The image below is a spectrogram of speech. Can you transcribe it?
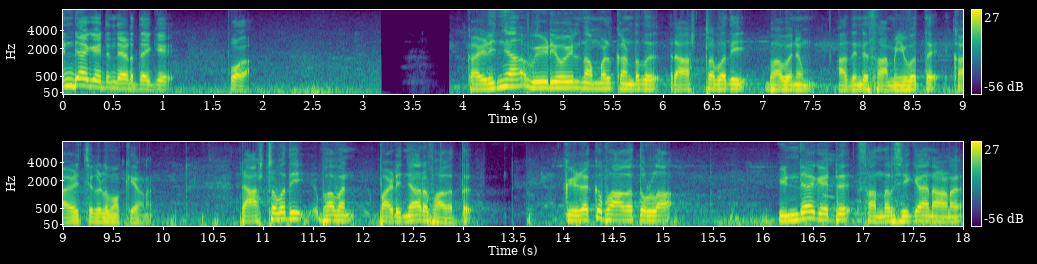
ഇന്ത്യ ഗേറ്റിന്റെ അടുത്തേക്ക് പോകാം. കഴിഞ്ഞ വീഡിയോയിൽ നമ്മൾ കണ്ടത് രാഷ്ട്രപതി ഭവനും അതിന്റെ സമീപത്തെ കാഴ്ചകളുമൊക്കെയാണ്. രാഷ്ട്രപതി ഭവൻ പടിഞ്ഞാറ് ഭാഗത്ത് കിഴക്ക് ഭാഗത്തുള്ള ഇന്ത്യ ഗേറ്റ് സന്ദർശിക്കാനാണ്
